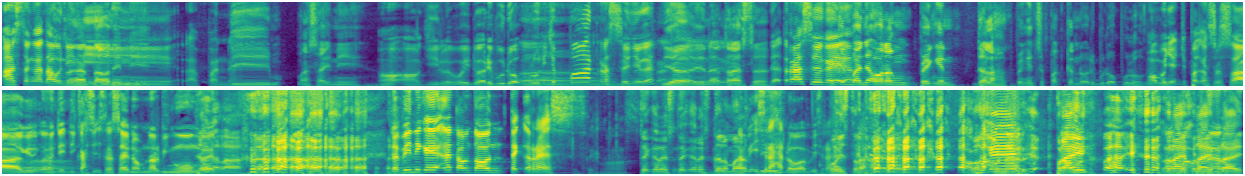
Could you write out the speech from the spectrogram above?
Ah, setengah tahun Setengah ini. tahun ini. 8 dah. Di masa ini. Oh, oh gila woi 2020 ini cepat rasanya kan? Ya, ya enggak terasa. Enggak terasa Mungkin kayak banyak orang pengen, dah lah aku pengen cepatkan 2020 gitu. mau banyak cepat kan selesai gitu kan nanti dikasih selesai benar-benar bingung kan. Janganlah. Tapi ini kayaknya tahun-tahun take a rest. Oh. take a rest, take a rest dalam Ambil arti. istirahat loh, ambil istirahat. Oh, istirahat. Lama benar. Pray. Lama Pray, pray, benar. pray.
